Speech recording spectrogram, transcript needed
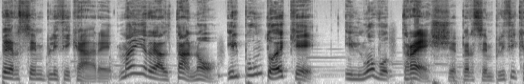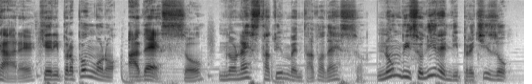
per semplificare, ma in realtà no. Il punto è che il nuovo trash, per semplificare, che ripropongono adesso, non è stato inventato adesso. Non vi so dire di preciso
